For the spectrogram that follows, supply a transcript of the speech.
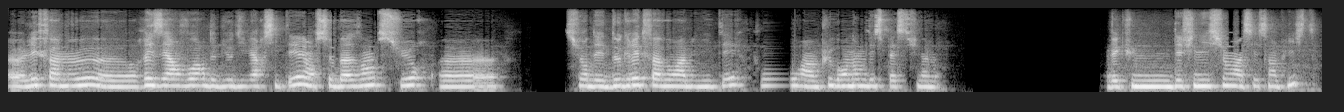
euh, les fameux euh, réservoirs de biodiversité en se basant sur, sur des degrés de favorabilité pour un plus grand nombre d'espèces, finalement. Avec une définition assez simpliste,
